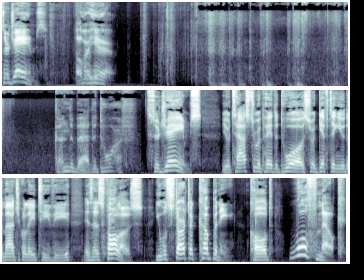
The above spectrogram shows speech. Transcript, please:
Sir James, over here. Gundabad the dwarf. Sir James, your task to repay the dwarves for gifting you the magical ATV is as follows. You will start a company called Wolf Milk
